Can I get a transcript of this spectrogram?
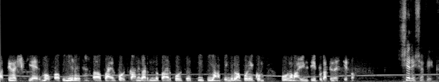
കത്തി നശിക്കുകയായിരുന്നു. പിന്നീട് ഫയർഫോഴ്സ് കാഞ്ഞങ്ങാട് നിന്ന് ഫയർഫോഴ്സ് എത്തി. തീ അപ്പോഴേക്കും പൂർണമായും ജീപ്പ് കത്തി നശിച്ചിരുന്നു ശരി ഷഫീഖ്.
